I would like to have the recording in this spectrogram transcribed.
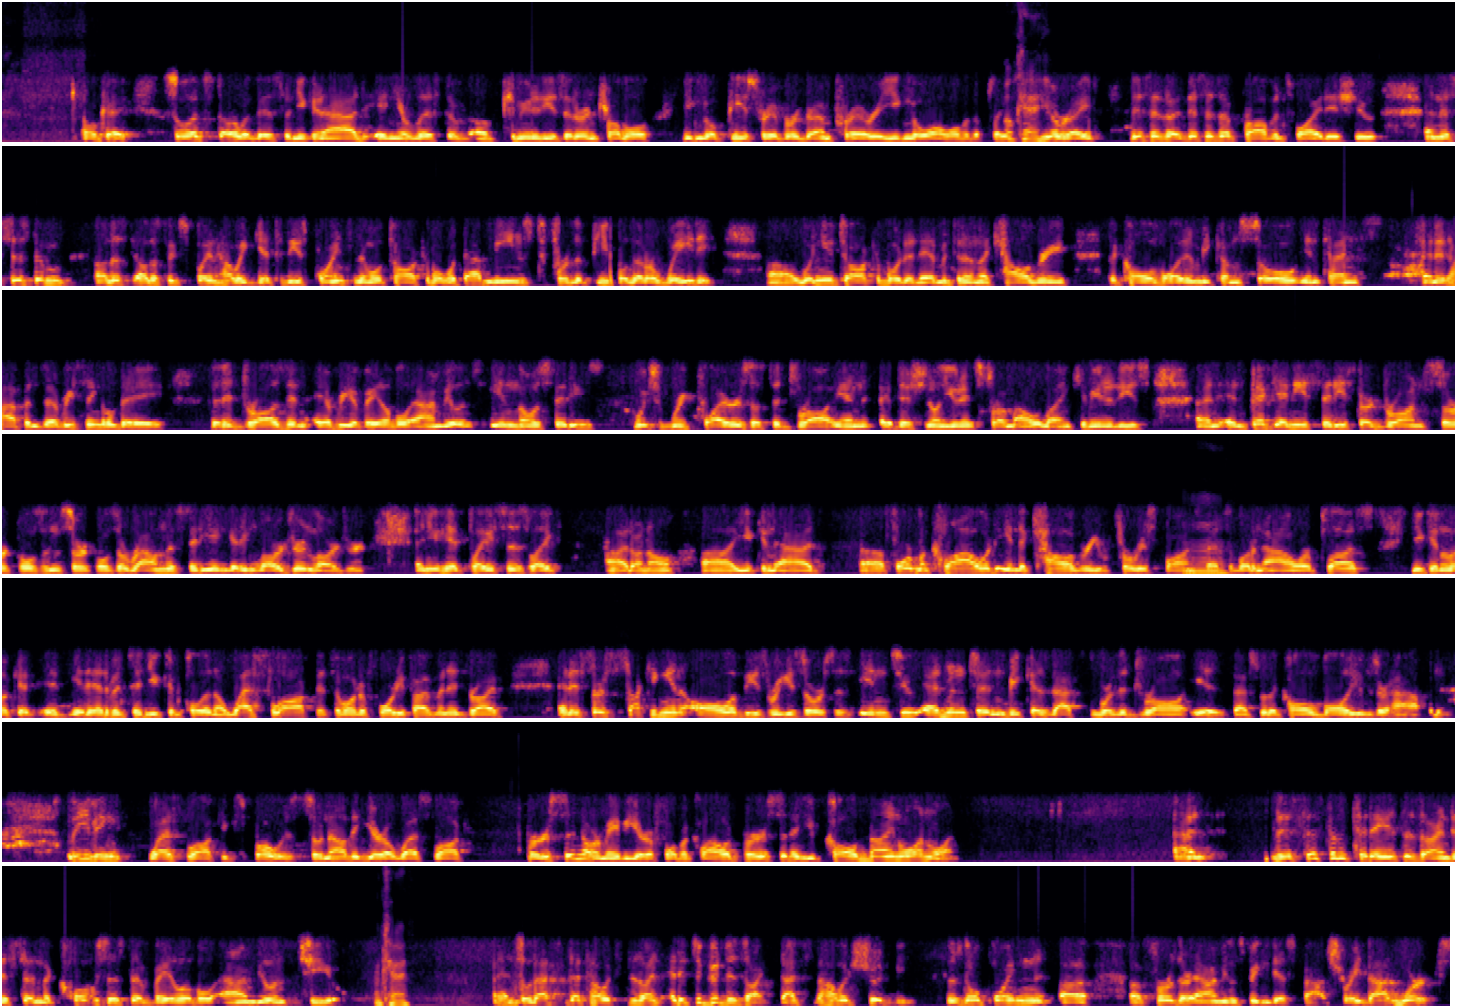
Okay, so let's start with this, and you can add in your list of, of communities that are in trouble. You can go Peace River, Grande Prairie. You can go all over the place. Okay. You're right. This is a this is a province-wide issue, and the system. I'll just I'll just explain how we get to these points, and then we'll talk about what that means for the people that are waiting. Uh, when you talk about in Edmonton and the Calgary, the call volume becomes so intense, and it happens every single day that it draws in every available ambulance in those cities, which requires us to draw in additional units from outlying communities and, and pick any city, start drawing circles and circles around the city and getting larger and larger. And you hit places like, I don't know, uh, you can add uh, Fort Macleod into Calgary for response. Mm. That's about an hour plus. You can look at, at, at Edmonton. You can pull in a Westlock. That's about a 45 minute drive. And it starts sucking in all of these resources into Edmonton because that's where the draw is. That's where the call volumes are happening, leaving Westlock exposed. So now that you're a Westlock person, or maybe you're a Fort Macleod person, and you've called 911, and the system today is designed to send the closest available ambulance to you. Okay. And so that's that's how it's designed, and it's a good design. That's how it should be. There's no point in uh, a further ambulance being dispatched, right? That works.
